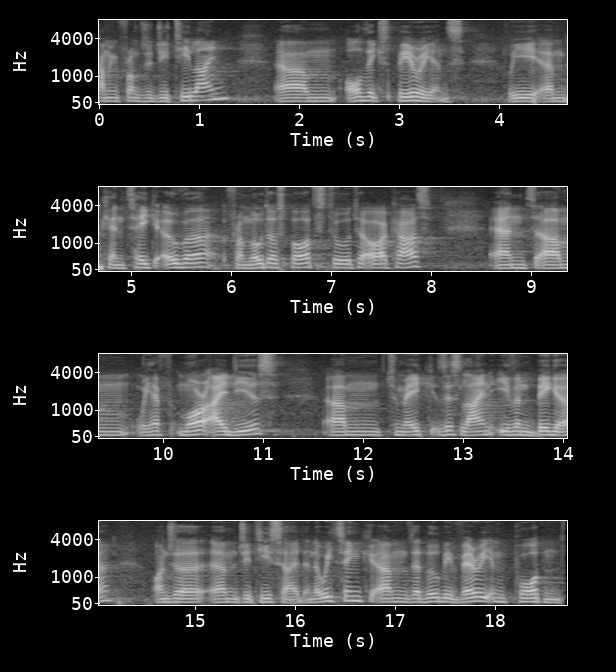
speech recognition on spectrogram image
coming from the GT line. All the experience we can take over from motorsports to, to our cars. And we have more ideas to make this line even bigger on the um, GT side. And we think um, that will be very important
